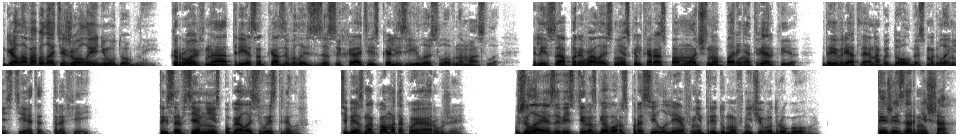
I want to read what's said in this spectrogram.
Голова была тяжелой и неудобной. Кровь на отрез отказывалась засыхать и скользила, словно масло. Лиса порывалась несколько раз помочь, но парень отверг ее, да и вряд ли она бы долго смогла нести этот трофей. «Ты совсем не испугалась выстрелов? Тебе знакомо такое оружие?» Желая завести разговор, спросил Лев, не придумав ничего другого. «Ты же Зарнишах?»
